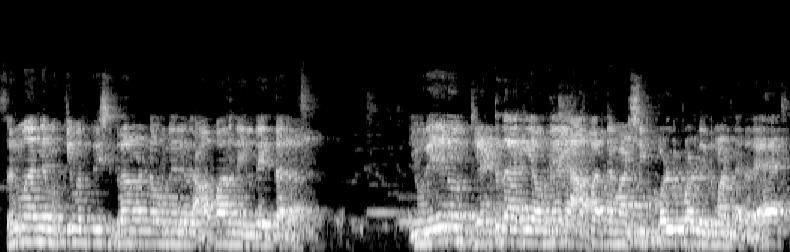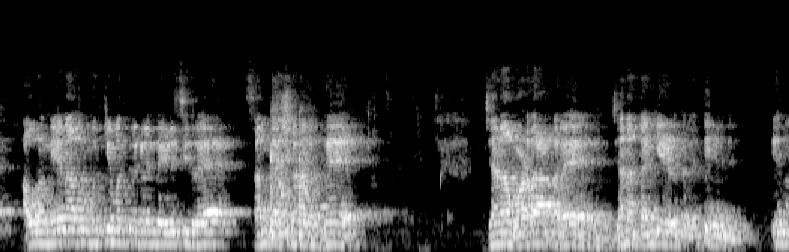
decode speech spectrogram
ಸನ್ಮಾನ್ಯ ಮುಖ್ಯಮಂತ್ರಿ ಸಿದ್ದರಾಮಣ್ಣವರ ಮೇಲೆ ಆಪಾದನೆ ಇಲ್ಲದೆ ಇದ್ದಾಗ ಇವರೇನು ಕೆಟ್ಟದಾಗಿ ಅವ್ರ ಮೇಲೆ ಆಪಾದನೆ ಮಾಡಿಸಿ ಪಳ್ಳು ಪಳ್ಳು ಇದು ಮಾಡ್ತಾ ಇದ್ದಾರೆ. ಅವ್ರನ್ನೇನಾದ್ರೂ ಮುಖ್ಯಮಂತ್ರಿಗಳಿಂದ ಇಳಿಸಿದ್ರೆ ಸಂಘರ್ಷ ಆಗುತ್ತೆ. ಜನ ಒಡೆದಾಡ್ತಾರೆ, ಜನ ದಂಗೆ ಹೇಳ್ತಾರೆ ಅಂತ ಹೇಳಿದೆ. ಏನು?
